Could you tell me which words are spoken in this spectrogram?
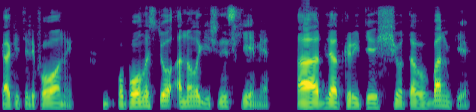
как и телефоны, по полностью аналогичной схеме, а для открытия счета в банке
